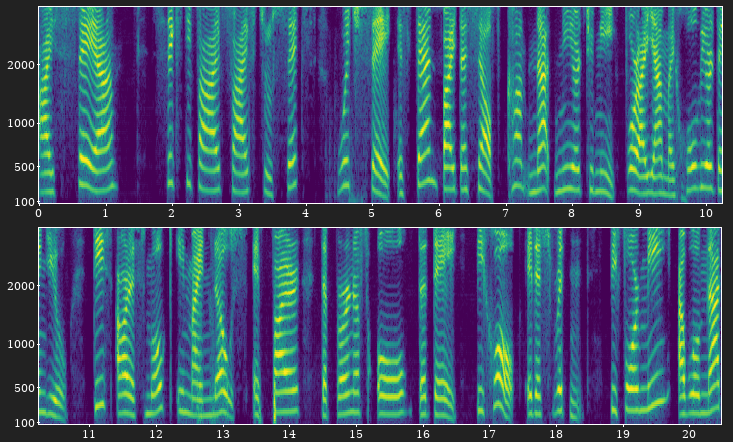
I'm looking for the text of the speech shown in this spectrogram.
Isaiah 65, 5 through 6, which say, Stand by thyself, come not near to me, for I am a holier than you. These are a smoke in my nose, a fire that burneth all the day. Behold, it is written, Before me I will not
